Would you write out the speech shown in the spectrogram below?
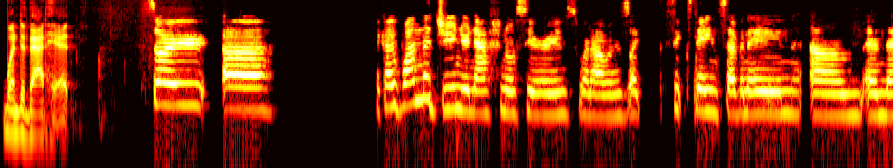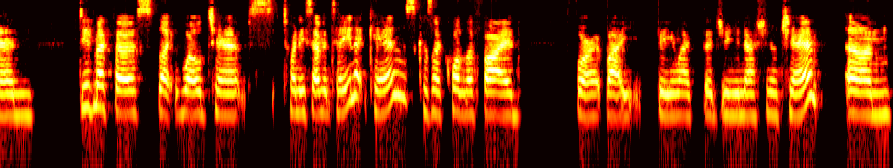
When did that hit? So, uh, like I won the junior national series when I was like 16, 17, um, and then did my first like world champs 2017 at Cairns because I qualified for it by being like the junior national champ. Um,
